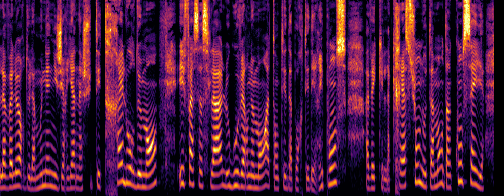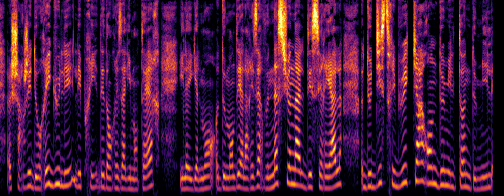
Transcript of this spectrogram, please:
La valeur de la monnaie nigériane a chuté très lourdement. Et face à cela, le gouvernement a tenté d'apporter des réponses avec la création notamment d'un conseil chargé de réguler les prix des denrées alimentaires. Il a également demandé à la réserve nationale des céréales de distribuer 42 000 tonnes de mil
